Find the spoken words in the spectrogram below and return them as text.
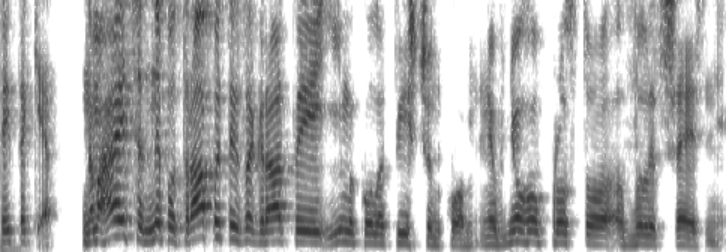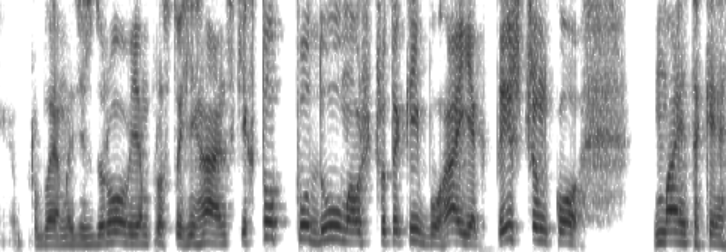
Та й таке. Намагається не потрапити за грати і Микола Тищенко. В нього просто величезні проблеми зі здоров'ям, просто гігантські. Хто подумав, що такий бугай, як Тищенко, має таке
